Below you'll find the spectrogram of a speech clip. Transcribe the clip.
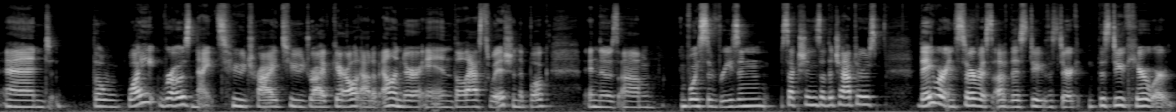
and the White Rose Knights who tried to drive Geralt out of Ellander in The Last Wish in the book, in those um, Voice of Reason sections of the chapters. They were in service of this duke, this duke, this duke Hereward.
